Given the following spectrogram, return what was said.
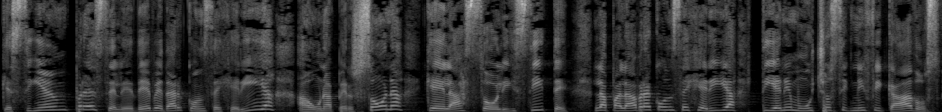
que siempre se le debe dar consejería a una persona que la solicite. La palabra consejería tiene muchos significados.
